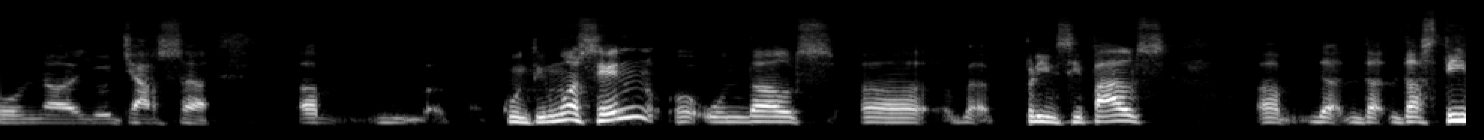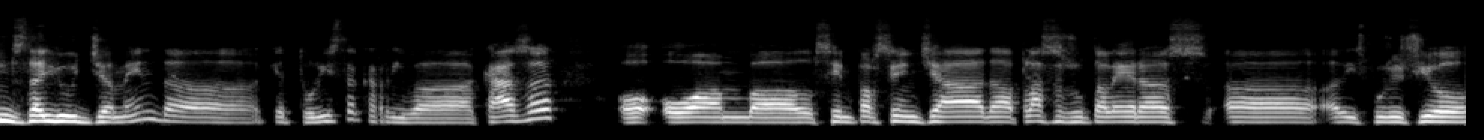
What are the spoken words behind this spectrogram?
on allotjar-se. Eh, continua sent un dels eh, principals eh, de, de, destins d'allotjament d'aquest turista que arriba a casa o, o amb el 100% ja de places hoteleres eh, a disposició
